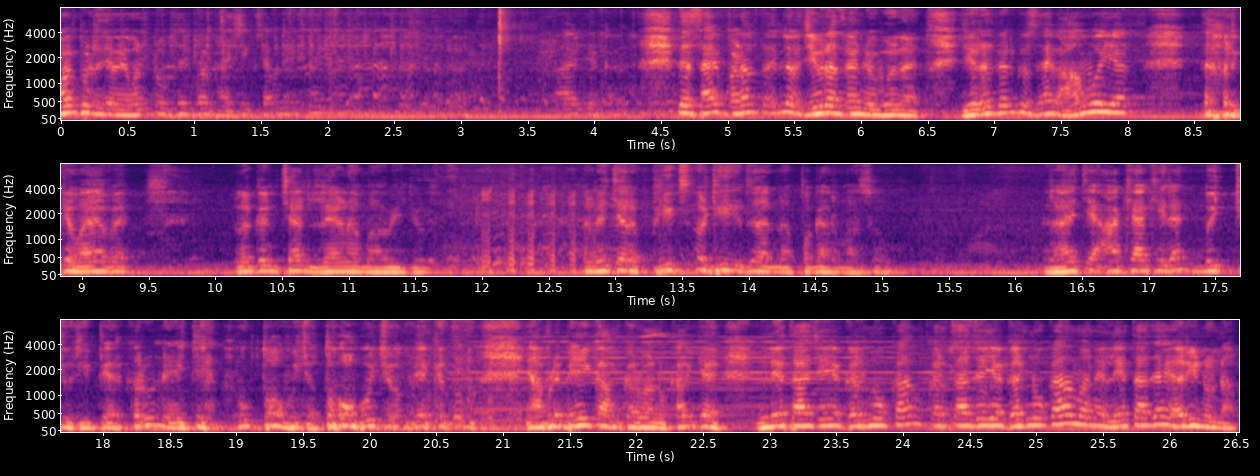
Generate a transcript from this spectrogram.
કોમ્પ્યુટર જેવાય one, two, three, four, five, six, seven eight સાહેબ ભણાવતા એટલે જીવરાજભાઈને બોલાય. જીવરાજભાઈ કહું, સાહેબ આમ હોય યાર તમારે કે, માયાભાઈ, લગ્ન ચાર લેણામાં આવી ગયું અને અત્યારે ફિક્સ અઢી હજારના પગારમાં છું. રાતે આખે આખી રાત બચ્ચું રિપેર કરું ને એટલે હું તો હું તો પૂછો મેં કીધું આપણે બે કામ કરવાનું, કારણ કે લેતા જઈએ ઘરનું કામ, કરતા જઈએ ઘરનું કામ અને લેતા જાય હરિનું નામ.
